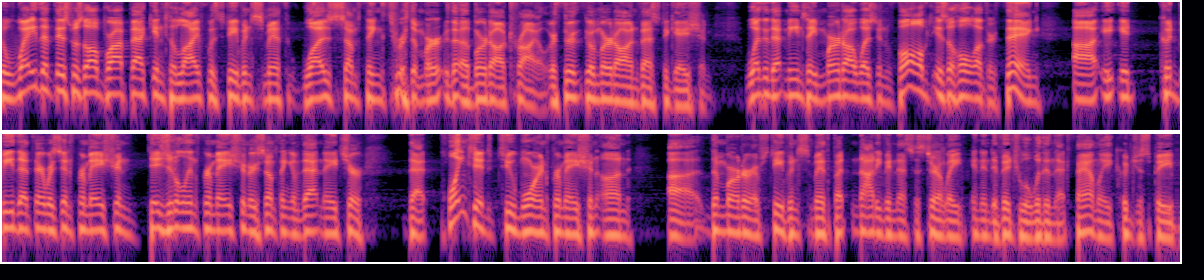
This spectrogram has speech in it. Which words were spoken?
the way that this was all brought back into life with Stephen Smith was something through the, Mur- the Murdaugh trial or through the Murdaugh investigation. Whether that means a Murdaugh was involved is a whole other thing. Uh, it, it could be that there was information, digital information, or something of that nature that pointed to more information on uh, the murder of Stephen Smith, but not even necessarily an individual within that family. It could just be,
